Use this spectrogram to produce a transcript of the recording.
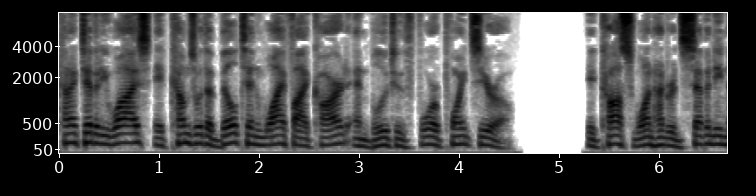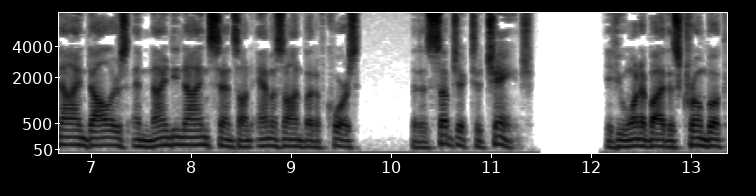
Connectivity wise, it comes with a built in Wi Fi card and Bluetooth 4.0. It costs $179.99 on Amazon, but of course, that is subject to change. If you want to buy this Chromebook,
